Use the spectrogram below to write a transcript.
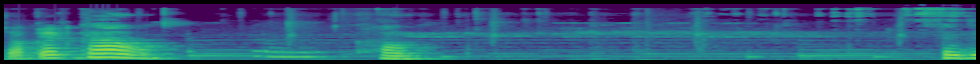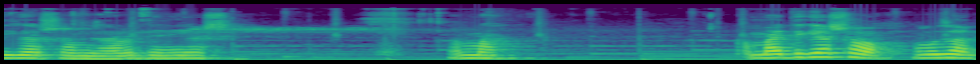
চকলেট খাও? খাও। এদিকে আসো, আমি ঝাড়ু দিয়ে নিয়ে আসি। আম্মা আমার এদিকে আসো মজান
